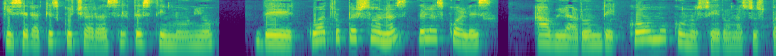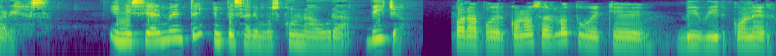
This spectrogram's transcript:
quisiera que escucharas el testimonio de cuatro personas de las cuales hablaron de cómo conocieron a sus parejas. Inicialmente empezaremos con Aura Villa. Para poder conocerlo tuve que vivir con él.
